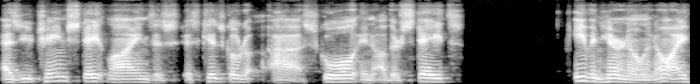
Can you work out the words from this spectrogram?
as you change state lines, as, as kids go to uh, school in other states, even here in Illinois,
